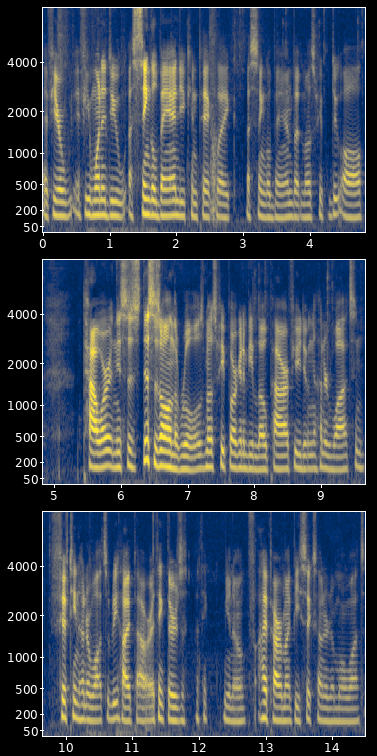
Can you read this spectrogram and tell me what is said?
If you're if you want to do a single band, you can pick like a single band, but most people do all. Power, and this is this is all in the rules. Most people are going to be low power if you're doing 100 watts, and 1500 watts would be high power. I think there's I think you know high power might be 600 or more watts.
